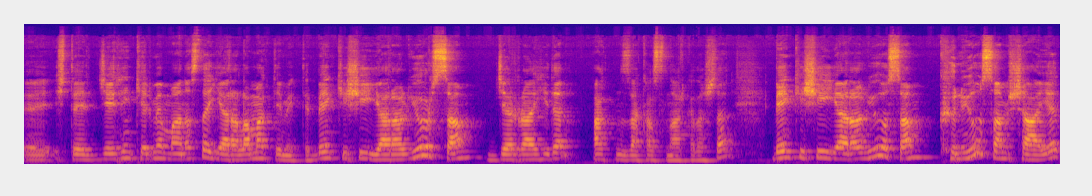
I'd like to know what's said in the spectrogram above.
e, işte cerhin kelime manası da yaralamak demektir. Ben kişiyi yaralıyorsam cerrahiden aklınıza kalsın arkadaşlar. Ben kişiyi yaralıyorsam, kınıyorsam şayet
